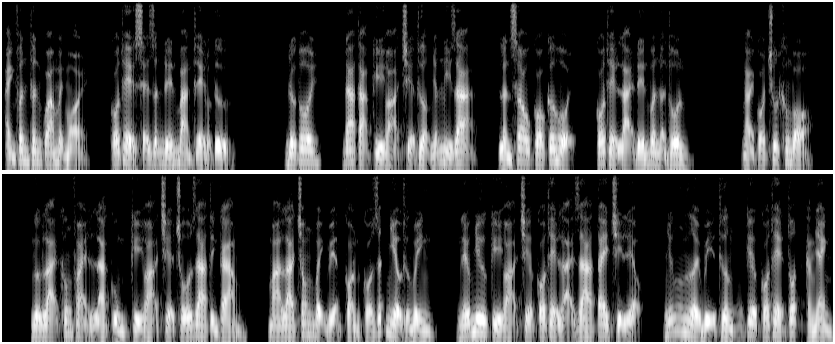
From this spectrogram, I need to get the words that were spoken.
Ảnh phân thân quá mệt mỏi, có thể sẽ dẫn đến bản thể đột tử. Được thôi, đa tạ kỳ họa triệt thượng nhẫn lý ra dạ, lần sau có cơ hội, có thể lại đến vân ẩn thôn. Ngài có chút không bỏ. Ngược lại không phải là cùng kỳ họa triệt chỗ ra tình cảm, mà là trong bệnh viện còn có rất nhiều thương binh nếu như kỳ họa triệt có thể lại ra tay trị liệu, những người bị thương kia có thể tốt càng nhanh.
